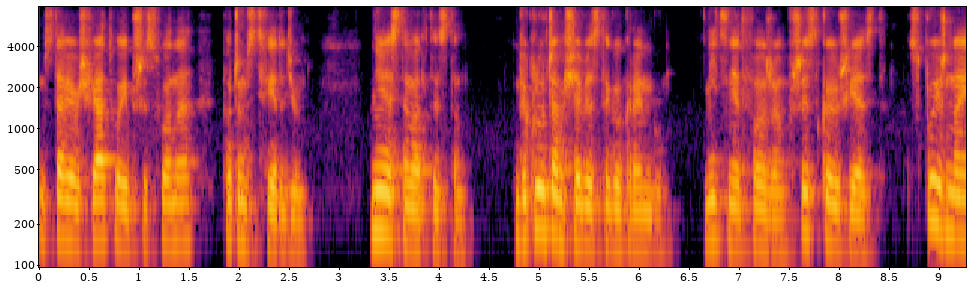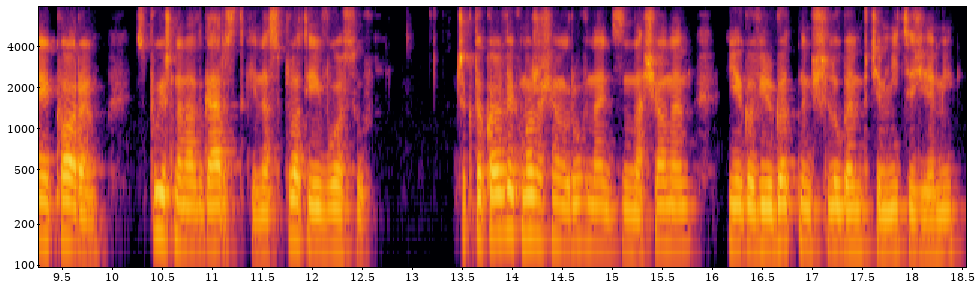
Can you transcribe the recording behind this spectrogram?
Ustawiał światło i przysłonę, po czym stwierdził: Nie jestem artystą. Wykluczam siebie z tego kręgu. Nic nie tworzę, wszystko już jest. Spójrz na jej korę, spójrz na nadgarstki, na splot jej włosów. Czy ktokolwiek może się równać z nasionem i jego wilgotnym ślubem w ciemnicy ziemi?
